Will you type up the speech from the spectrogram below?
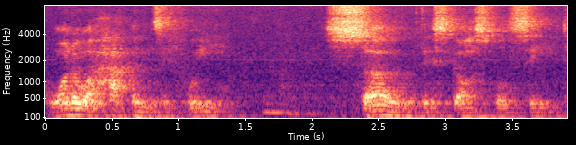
I wonder what happens if we sow this gospel seed.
